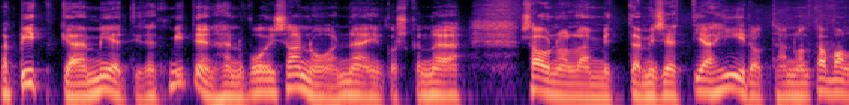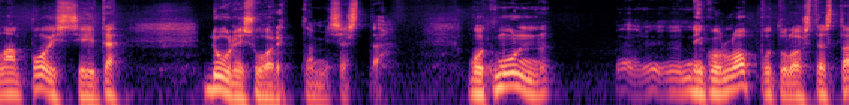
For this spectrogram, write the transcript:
Mä pitkään mietin, että miten hän voi sanoa näin, koska nämä saunan lämmittämiset ja hiidothan on tavallaan pois siitä duunisuorittamisesta. Mutta mun niin kuin lopputulos tästä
